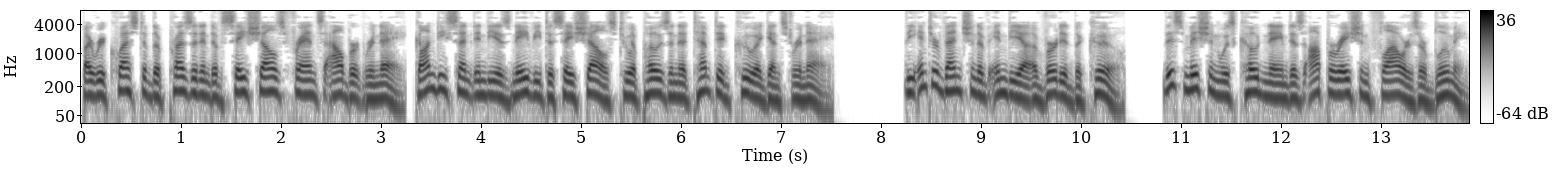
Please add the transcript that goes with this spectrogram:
by request of the President of Seychelles France Albert René, Gandhi sent India's navy to Seychelles to oppose an attempted coup against René. The intervention of India averted the coup. This mission was codenamed as Operation Flowers Are Blooming.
